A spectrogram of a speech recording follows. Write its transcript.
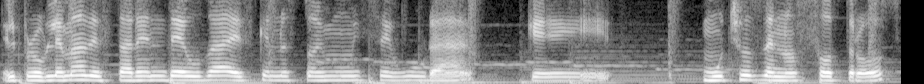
el problema de estar en deuda es que no estoy muy segura que muchos de nosotros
